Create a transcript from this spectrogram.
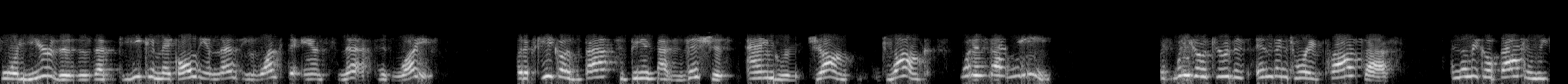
40 years is, is that he can make all the amends he wants to Ann Smith, his wife. But if he goes back to being that vicious, angry, drunk, drunk, what does that mean? If we go through this inventory process, and then we go back and we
